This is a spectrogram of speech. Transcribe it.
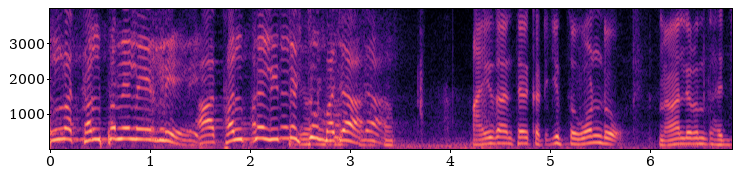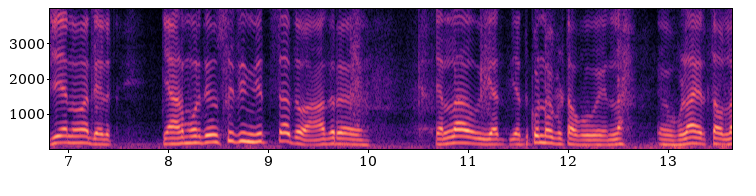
ಎಲ್ಲ ಕಲ್ಪನೆನೇ ಇರ್ಲಿ. ಆ ಕಲ್ಪನೆಲಿ ಇದ್ದಷ್ಟು ಮಜಾ. ಆಯುಧ ಅಂತೇಳಿ ಕಟ್ಗಿ ತಗೊಂಡು ಮ್ಯಾಲಿರೋ ಹಜ್ಜಿ ಏನೋ ಅದೇ. ಎರಡು ಮೂರು ದಿವಸದಿಂದ ಇತ್ತದು ಆದ್ರೆ ಎಲ್ಲ ಎದ್ ಎದ್ಕೊಂಡು ಹೋಗ್ಬಿಟ್ಟಾವು ಎಲ್ಲ. ಹುಳ ಇರ್ತಾವಲ್ಲ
